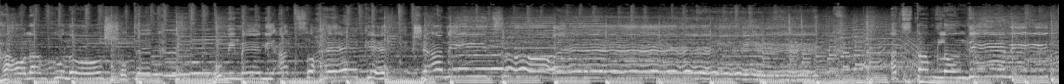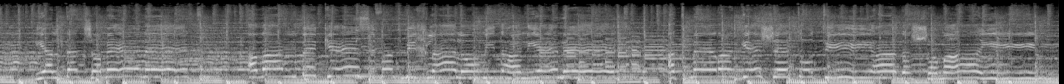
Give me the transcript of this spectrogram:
העולם כולו שותק, וממני את צוחקת כשאני צועק. את סתם בלונדינית, ילדת שמנת, אבל בכסף את בכלל לא מתעניינת. את מרגשת אותי עד השמיים,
